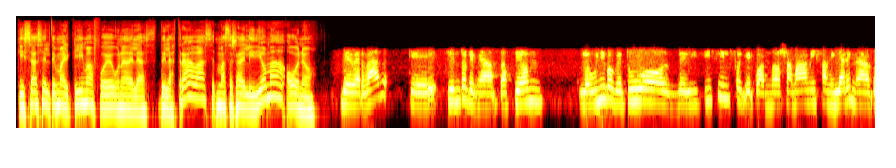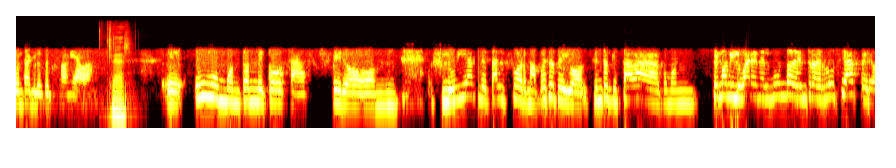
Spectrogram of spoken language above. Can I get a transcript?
Quizás el tema del clima fue una de las, de las trabas, más allá del idioma, ¿o no? De verdad que siento que mi adaptación, lo único que tuvo de difícil fue que cuando llamaba a mis familiares me daba cuenta que los extrañaba. Claro. Eh, hubo un montón de cosas, pero um, fluían de tal forma, por eso te digo, siento que estaba como en, tengo mi lugar en el mundo dentro de Rusia, pero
